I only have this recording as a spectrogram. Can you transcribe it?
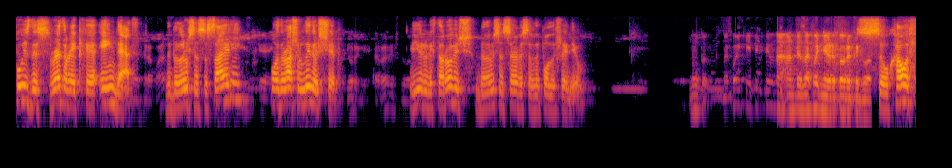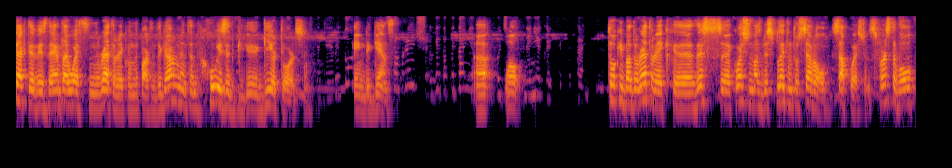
Who is this rhetoric uh, aimed at? The Belarusian society or the Russian leadership? Yuri Likhtarovich, Belarusian service of the Polish radio. So how effective is the anti-Western rhetoric on the part of the government and who is it geared towards? aimed against? Uh, well, Talking about the rhetoric, uh, this uh, question must be split into several sub-questions. First of all,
